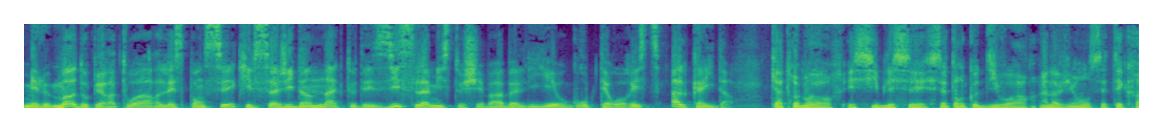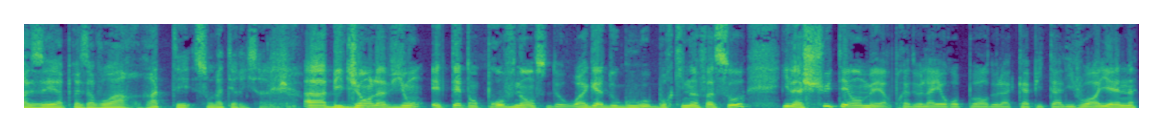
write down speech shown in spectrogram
mais le mode opératoire laisse penser qu'il s'agit d'un acte des islamistes Shebab liés au groupe terroriste Al-Qaïda. Quatre morts et six blessés. C'est en Côte d'Ivoire. Un avion s'est écrasé après avoir raté son atterrissage. À Abidjan, l'avion était en provenance de Ouagadougou au Burkina Faso. Il a chuté en mer près de l'aéroport de la capitale ivoirienne.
